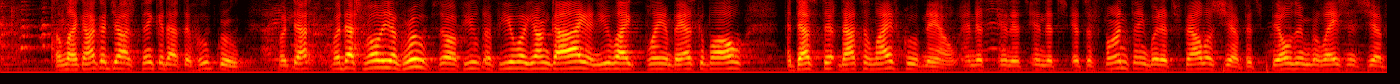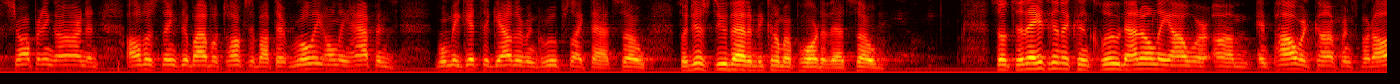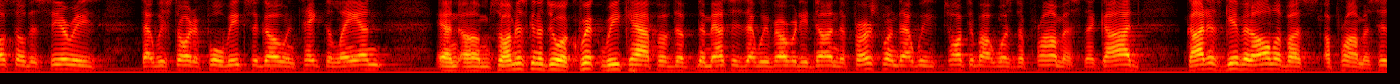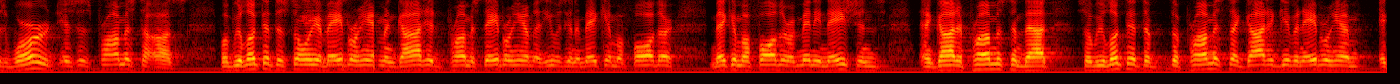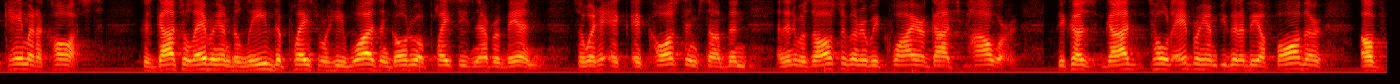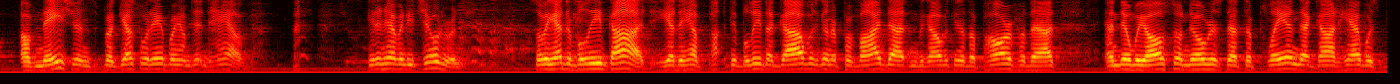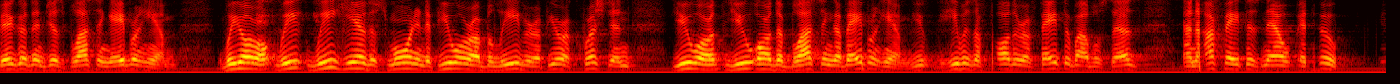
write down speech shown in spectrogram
I'm like, how could Josh think of that, the hoop group? But that, but that's really a group. So if you if you're a young guy and you like playing basketball, that's, the, that's a life group now. And, it's, and, it's, and it's, it's a fun thing, but it's fellowship. It's building relationships, sharpening iron, and all those things the Bible talks about that really only happens when we get together in groups like that. So, so just do that and become a part of that. So, so today's going to conclude not only our um, Empowered Conference, but also the series that we started four weeks ago and Take the Land. And um, so I'm just going to do a quick recap of the, the message that we've already done. The first one that we talked about was the promise that God, God has given all of us a promise. His word is His promise to us. But we looked at the story of Abraham, and God had promised Abraham that He was going to make him a father, make him a father of many nations, and God had promised him that. So we looked at the, the promise that God had given Abraham. It came at a cost because God told Abraham to leave the place where he was and go to a place he's never been. So it, it, it cost him something. And then it was also going to require God's power because God told Abraham, You're going to be a father of, of nations. But guess what Abraham didn't have? he didn't have any children. So he had to believe God. He had to have to believe that God was going to provide that and God was going to have the power for that. And then we also noticed that the plan that God had was bigger than just blessing Abraham. We are we we hear this morning, if you are a believer, if you're a Christian, you are, you are the blessing of Abraham. You, he was the father of faith, the Bible says, and our faith is now in who?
